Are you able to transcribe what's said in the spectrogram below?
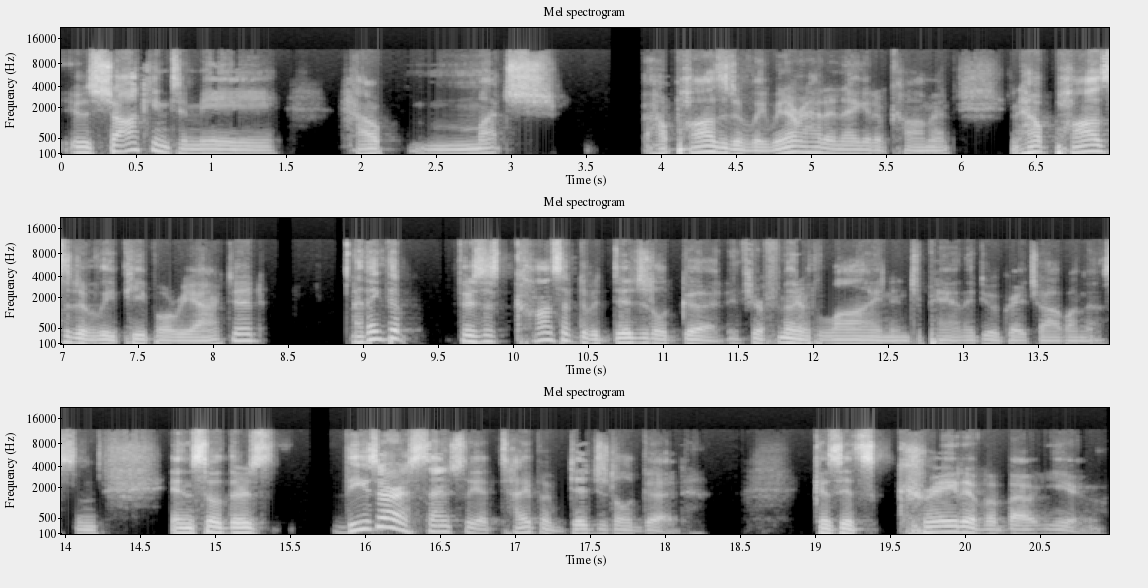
it was shocking to me how much how positively we never had a negative comment and how positively people reacted. I think that there's this concept of a digital good. If you're familiar with Line in Japan, they do a great job on this. And and so there's these are essentially a type of digital good because it's creative about you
